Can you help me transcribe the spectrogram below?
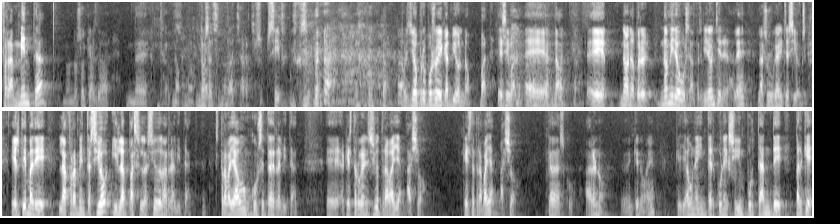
fragmenta, no, no és el cas de, Eh, no, no sé. una xarxa. Sí, sí. pues jo proposo que canvio el nom. Bueno, és igual. Eh, no. Eh, no, no, però no mireu vosaltres, mireu en general, eh, les organitzacions. El tema de la fragmentació i la parcel·lació de la realitat. Es treballava un concepte de realitat. Eh, aquesta organització treballa això. Aquesta treballa això. Cadascú. Ara no, que no, eh? que hi ha una interconnexió important de... Per què?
